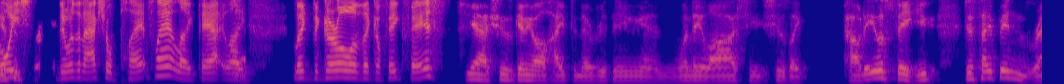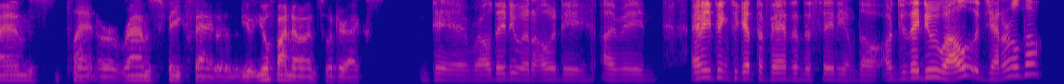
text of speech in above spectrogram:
oh, there was an actual plant plant like that, like. Yeah. Like the girl was like a fake face. Yeah, she was getting all hyped and everything, and when they lost, she, she was like pouty. It was fake. You just type in Rams plant or Rams fake fan, and you, you'll find out on Twitter X. Damn, bro, they do an OD. I mean, anything to get the fans in the stadium, though. Or do they do well in general, though?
